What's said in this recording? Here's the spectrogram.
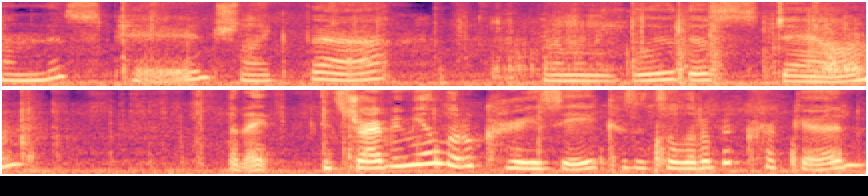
on this page like that. But I'm gonna glue this down. But I, it's driving me a little crazy because it's a little bit crooked.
